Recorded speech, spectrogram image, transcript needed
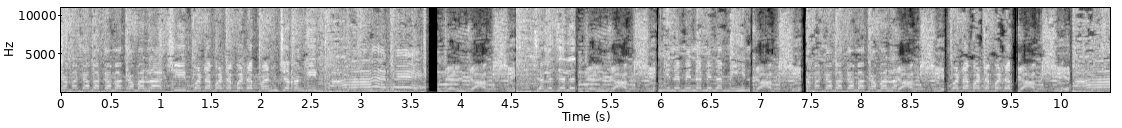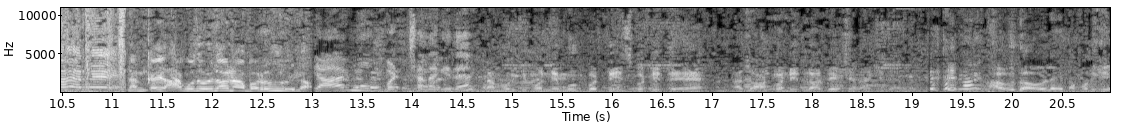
ಕಮ ಕಮ ಕಮ ಕಮಲಾಕ್ಷಿ ಪಟ ಪಟ ಪಟ ಪಂಚರಂಗಿ ಪಾರೆ. ಜಲಜಾಕ್ಷಿ. ಜಲ ಜಲ ಜಲಜಾಕ್ಷಿ. ಮಿನ ಮಿನ ಮಿನ ಮೀನಾಕ್ಷಿ ಕಮ ಕಮ ಕಮ ಕಮಲಾಕ್ಷಿ ಪಟ ಪಟ ಪಟ ಜಾಕ್ಷಿ. ಪಾರೆ. ನನ್ ಕೈ ಆಗುದೂ ಇಲ್ಲ ನಾ ಬರುದೂ ಇಲ್ಲ. ಯಾರ್ ಮೂಗ್ ಬಟ್ ಚೆನ್ನಾಗಿದೆ? ನಮ್ಮ ಹುಡುಗಿ ಮೊನ್ನೆ ಮೂಗ್ ಬಟ್ ಇಸ್ಕೊಟ್ಟಿದ್ದೆ ಅದು ಹಾಕೊಂಡಿದ್ಲು ಅದೇ ಚೆನ್ನಾಗಿದೆ. ಹೌದು ಅವಳೇ ನಮ್ಮ ಹುಡುಗಿ.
